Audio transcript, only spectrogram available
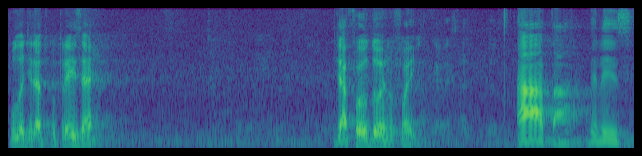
Pula direto para o 3, é? Já foi o 2, não foi? Ah, tá, beleza.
